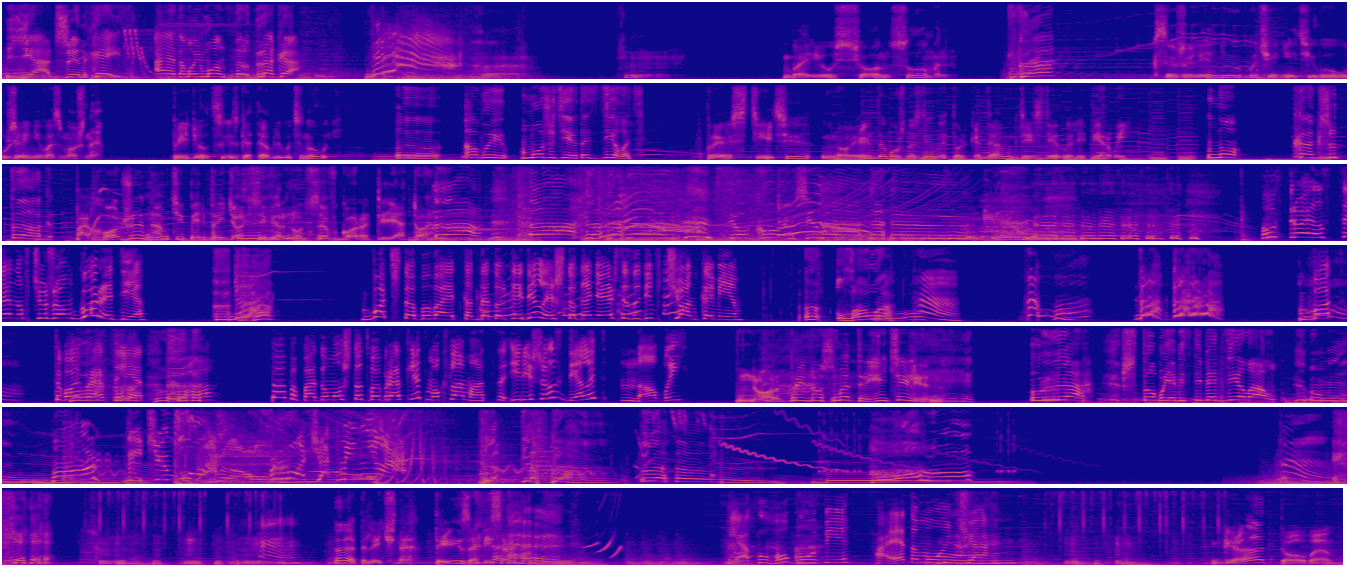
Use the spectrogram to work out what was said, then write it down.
Я Джин Хейс, а это мой монстр Драка! Боюсь, он сломан. А? К сожалению, починить его уже невозможно. Придется изготавливать новый. Э, а вы можете это сделать? Простите, но это можно сделать только там, где сделали первый. Но как же так? Похоже, нам теперь придется вернуться в город Лето. А! А! Все кончено! устроил сцену в чужом городе. А? Вот что бывает, когда только и делаешь, что гоняешься за девчонками. Э, Лаура? Хм. Вот твой браслет. Папа подумал, что твой браслет мог сломаться и решил сделать новый. Нор предусмотрителен. Ура! Что бы я без тебя делал? А? Ты чего? Прочь от меня! Отлично, ты записан. Я Кубу Купи, а это Монча. Готово.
